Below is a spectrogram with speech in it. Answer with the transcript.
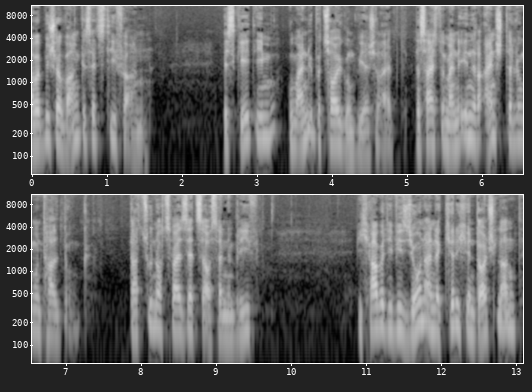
Aber Bischof Wanke setzt tiefer an. Es geht ihm um eine Überzeugung, wie er schreibt. Das heißt um eine innere Einstellung und Haltung. Dazu noch zwei Sätze aus seinem Brief. Ich habe die Vision einer Kirche in Deutschland,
